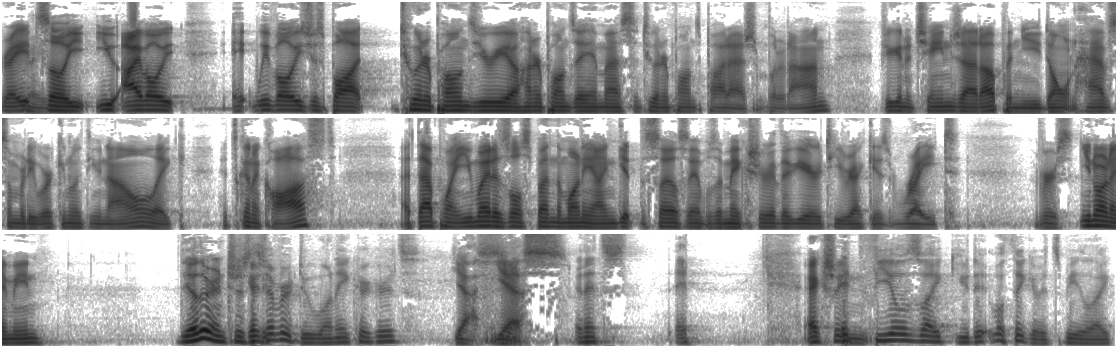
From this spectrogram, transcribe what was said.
right? Right. So you, I've always, eh, we've always just bought 200 pounds urea, 100 pounds AMS, and 200 pounds potash and put it on. If you're going to change that up and you don't have somebody working with you now, like it's going to cost. At that point, you might as well spend the money on get the soil samples and make sure the VRT rec is right. Versus, you know what I mean? The other you interesting, guys ever do one acre grids? yes, Yes. And it's it Actually, it feels like you did. Well, think of it to be like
